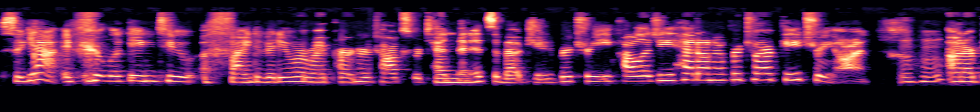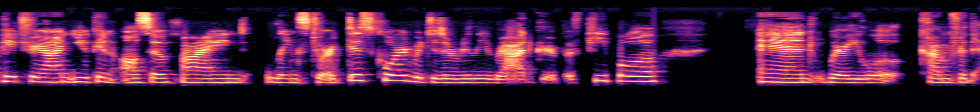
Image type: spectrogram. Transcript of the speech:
So, yeah, if you're looking to find a video where my partner talks for 10 minutes about juniper tree ecology, head on over to our Patreon. Mm-hmm. On our Patreon, you can also find links to our Discord, which is a really rad group of people. And where you will come for the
